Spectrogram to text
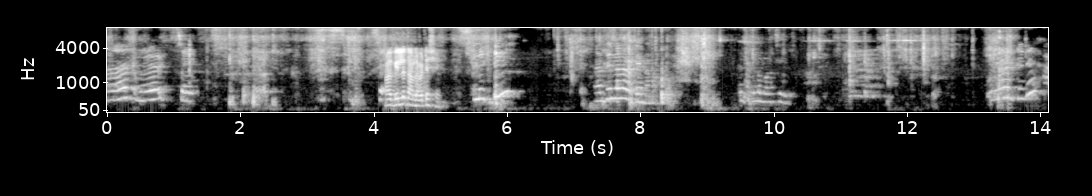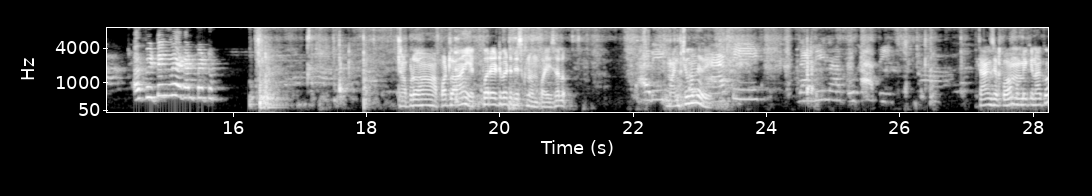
are made set. అది బిల్లు దాంట్లో పెట్టేసి స్ప్లిట్టింగ్ అది అది ఫిట్టింగ్ కానీ పెట్టు. అప్పుడు అప్పట్లో ఎక్కువ రేటు పెట్టి తీసుకున్నాం పైసలు. మంచిగా ఉంది హ్యాపీ థ్యాంక్స్ చెప్పవా మమ్మీకి నాకు.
